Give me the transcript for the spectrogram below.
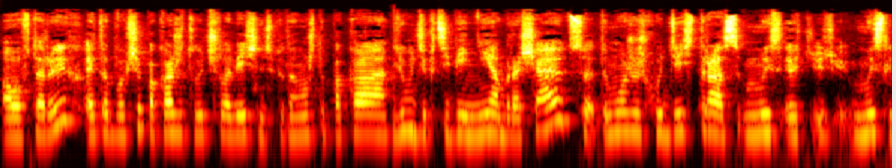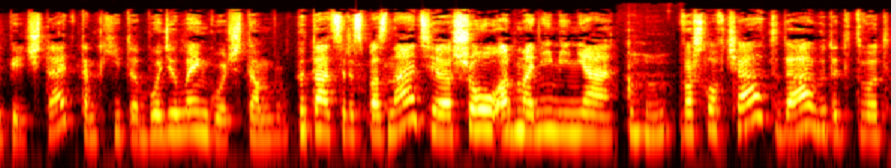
а во-вторых, это вообще покажет твою человечность, потому что пока люди к тебе не обращаются, ты можешь хоть 10 раз мыс э, мысли перечитать, там какие-то body language, там пытаться распознать, э, шоу «Обмани меня» угу. вошло в чат, да, вот этот вот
